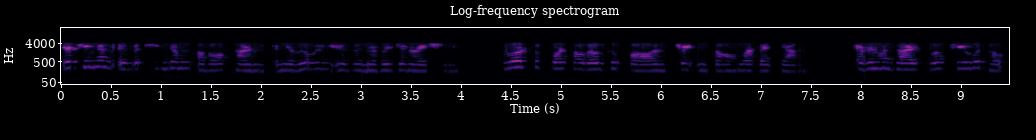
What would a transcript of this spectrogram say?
Your kingdom is the kingdom of all times, and your ruling is in every generation. The Lord supports all those who fall and straightens all who are bent down. Everyone's eyes look to you with hope,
